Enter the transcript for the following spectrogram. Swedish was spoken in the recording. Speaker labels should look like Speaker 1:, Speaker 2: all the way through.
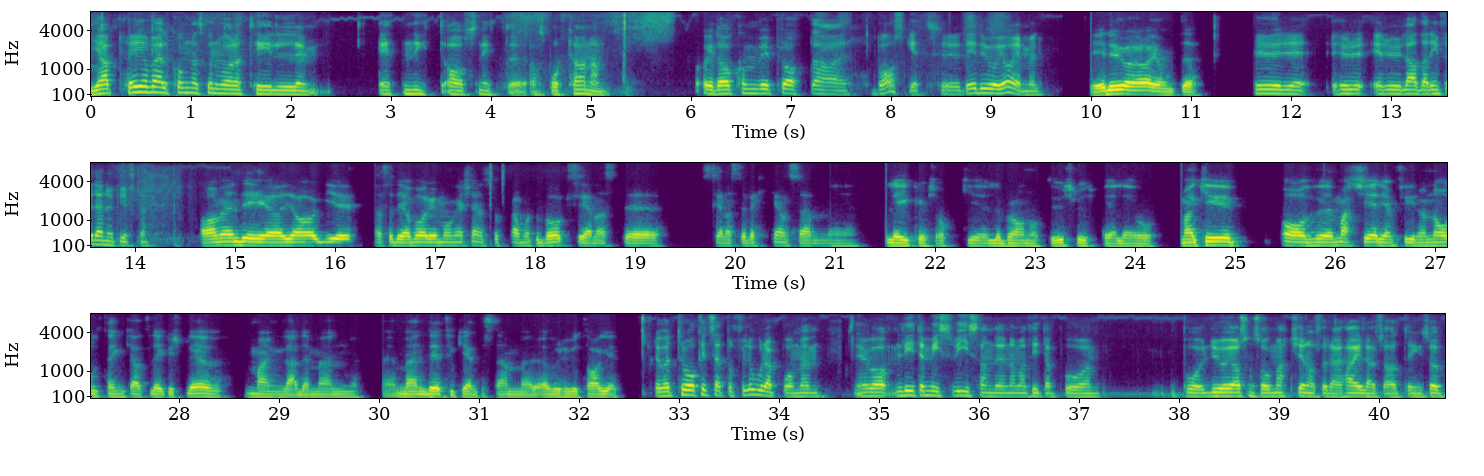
Speaker 1: Japp, hej och välkomna ska ni vara till ett nytt avsnitt av Sporthörnan. Och idag kommer vi prata basket. Det är du och jag, Emil.
Speaker 2: Det är du och jag, Jonte.
Speaker 1: Hur, hur är du laddad inför den uppgiften?
Speaker 2: Ja, men det är jag. Alltså det har varit många känslor fram och tillbaka senaste, senaste veckan sedan eh, Lakers och eh, LeBron åkte ur slutspelet. Och man kan ju av matchserien 4-0 tänka att Lakers blev manglade, men, men det tycker jag inte stämmer överhuvudtaget.
Speaker 1: Det var ett tråkigt sätt att förlora på, men det var lite missvisande när man tittar på, på du och jag som såg matchen och sådär, highlights och allting. Så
